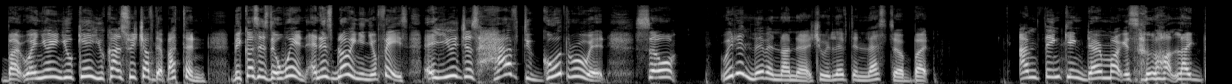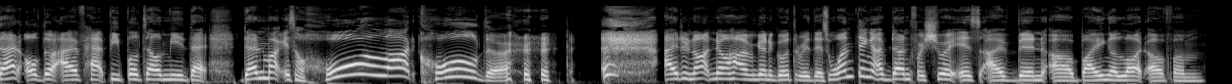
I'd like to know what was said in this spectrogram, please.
But when you're in UK, you can't switch off that button because it's the wind and it's blowing in your face. And you just have to go through it. So we didn't live in London, actually, we lived in Leicester, but I'm thinking Denmark is a lot like that, although I've had people tell me that Denmark is a whole lot colder. I do not know how I'm going to go through this. One thing I've done for sure is I've been uh, buying a lot of um,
